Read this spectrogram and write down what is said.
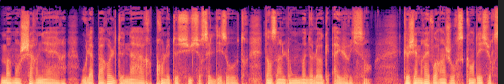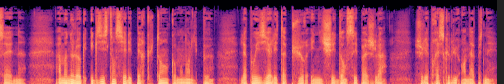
moment charnière où la parole de Nard prend le dessus sur celle des autres dans un long monologue ahurissant, que j'aimerais voir un jour scandé sur scène, un monologue existentiel et percutant comme on en lit peu, la poésie à l'état pur et niché dans ces pages-là, je l'ai presque lu en apnée.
